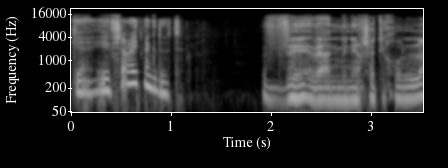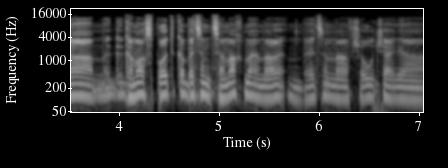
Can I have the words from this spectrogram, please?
כן, היא אפשרה התנגדות. ו- ואני מניח שאת יכולה, גם ארס פרוטיקה בעצם צמח מה, בעצם מהאפשרות שהיה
